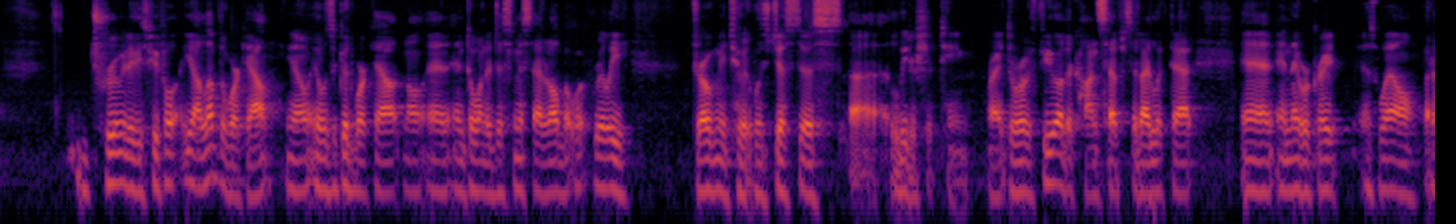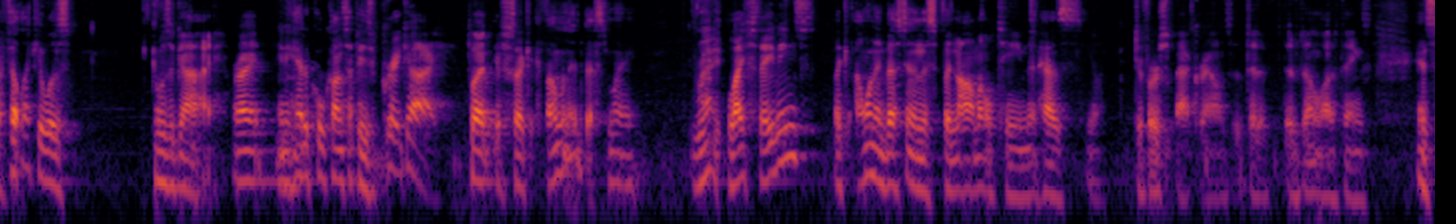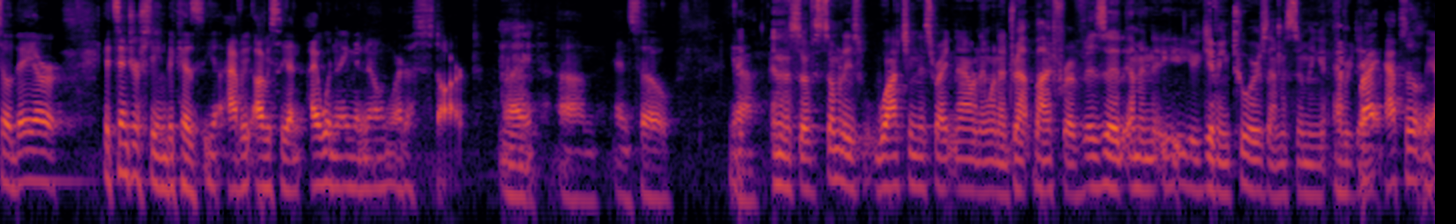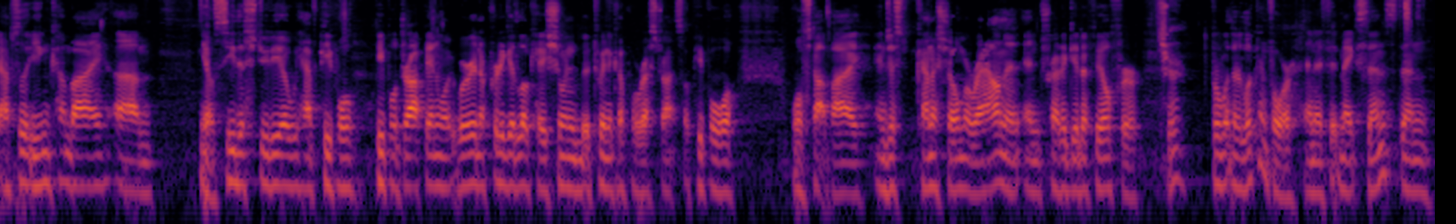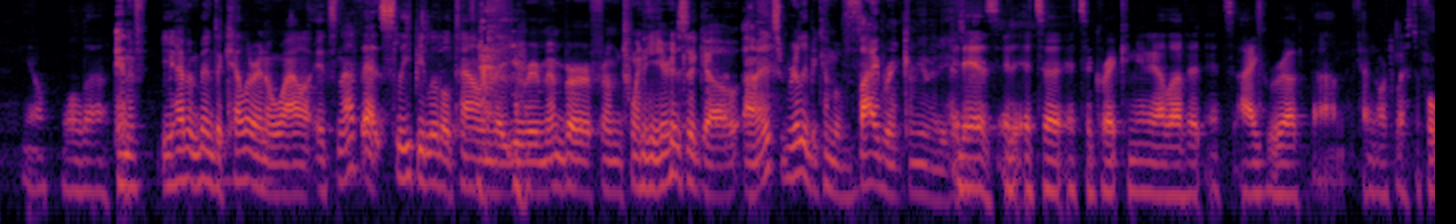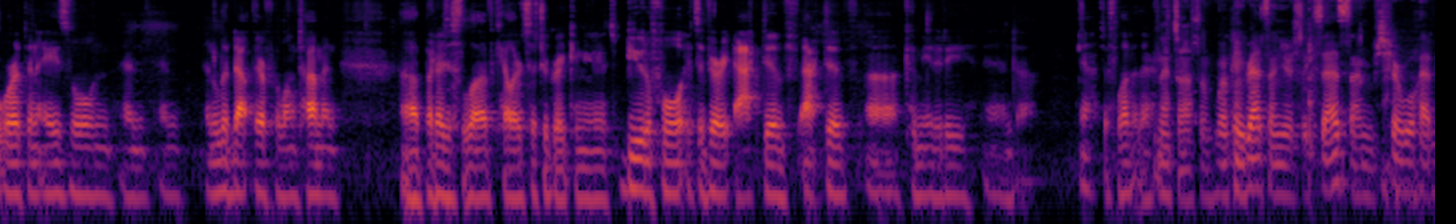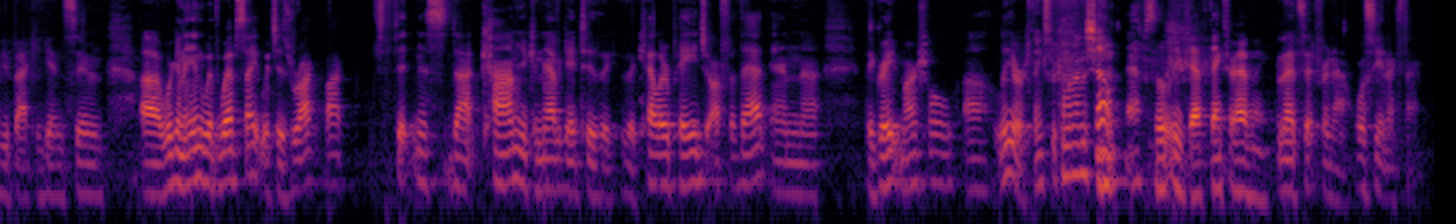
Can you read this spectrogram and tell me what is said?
drew me to these people, yeah, I love the workout. You know, it was a good workout, and, all, and, and don't want to dismiss that at all. But what really drove me to it was just this uh, leadership team. Right, there were a few other concepts that I looked at, and and they were great as well. But I felt like it was it was a guy, right, and he had a cool concept. He's a great guy, but it's like if I'm going to invest my Right. life savings, like I want to invest in this phenomenal team that has you know diverse backgrounds that, have, that have done a lot of things, and so they are. It's interesting because you know, obviously I, I wouldn't even know where to start, right? Um, and so, yeah, And so if somebody's watching this right now and they want to drop by for a visit, I mean, you're giving tours, I'm assuming, every day. right, absolutely, absolutely. You can come by. Um, you know, see the studio. We have people people drop in. We're in a pretty good location between a couple of restaurants, so people will will stop by and just kind of show them around and, and try to get a feel for Sure. for what they're looking for. And if it makes sense, then you know we'll. Uh, And if you haven't been to Keller in a while, it's not that sleepy little town that you remember from 20 years ago. Uh, it's really become a vibrant community. it hasn't it? is. It, it's a it's a great community. I love it. It's I grew up um, kind of northwest of Fort Worth in Azle and and and, and lived out there for a long time. And uh, but I just love Keller. It's such a great community. It's beautiful. It's a very active active uh, community, and uh, yeah, just love it there. That's awesome. Well, congrats on your success. I'm sure we'll have you back again soon. Uh, we're going to end with website, which is rockboxfitness.com. You can navigate to the, the Keller page off of that. And uh, the great Marshall uh, Lehr, thanks for coming on the show. Absolutely, Jeff. Thanks for having me. That's it for now. We'll see you next time.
